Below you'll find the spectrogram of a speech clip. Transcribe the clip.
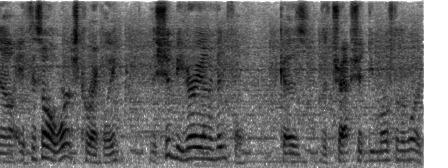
Now, if this all works correctly, this should be very uneventful, because the trap should do most of the work.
